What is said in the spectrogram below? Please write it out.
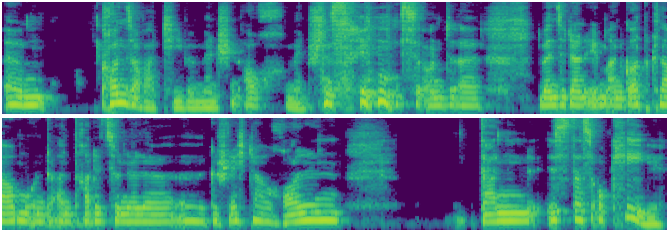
ähm, konservative Menschen auch Menschen sind. Und äh, wenn sie dann eben an Gott glauben und an traditionelle äh, Geschlechterrollen, dann ist das okay.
